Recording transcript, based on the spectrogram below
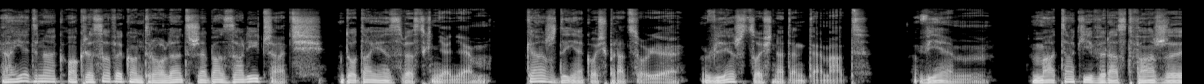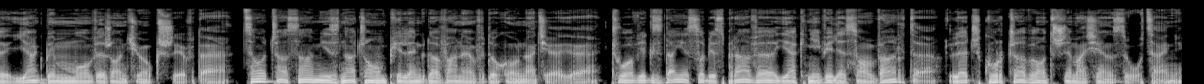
A jednak okresowe kontrole trzeba zaliczać, dodaje z westchnieniem. Każdy jakoś pracuje. Wiesz coś na ten temat? Wiem. Ma taki wyraz twarzy, jakbym mu wyrządził krzywdę, co czasami znaczą pielęgnowane w duchu nadzieje. Człowiek zdaje sobie sprawę, jak niewiele są warte, lecz kurczowo trzyma się złuceń,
